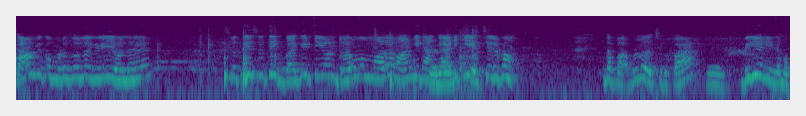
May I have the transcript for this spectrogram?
சாமி கும்பிட சொல்ல வீடியோல. சுத்தி சுத்தி பக்கெட்டியும் ட்ரம்மும் தான் வாங்கி நாங்க அடுக்கி வச்சிருக்கோம். இந்தப்பா உள்ள வச்சிருப்பா. பிரியாணி நம்ம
